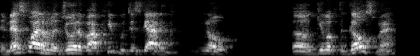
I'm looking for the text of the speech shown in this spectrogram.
And that's why the majority of our people just gotta, you know, uh, give up the ghost, man.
